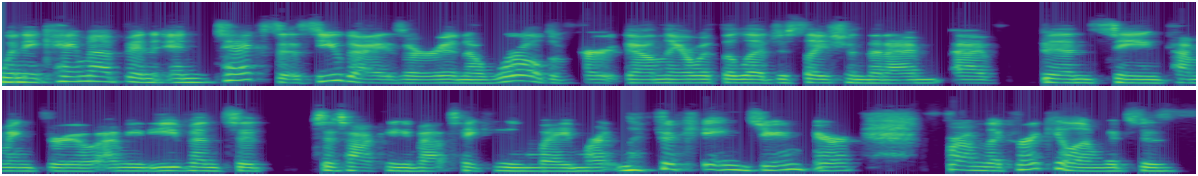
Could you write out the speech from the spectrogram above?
when it came up in, in Texas, you guys are in a world of hurt down there with the legislation that I'm, I've been seeing coming through. I mean, even to, to talking about taking away Martin Luther King Jr. from the curriculum, which is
